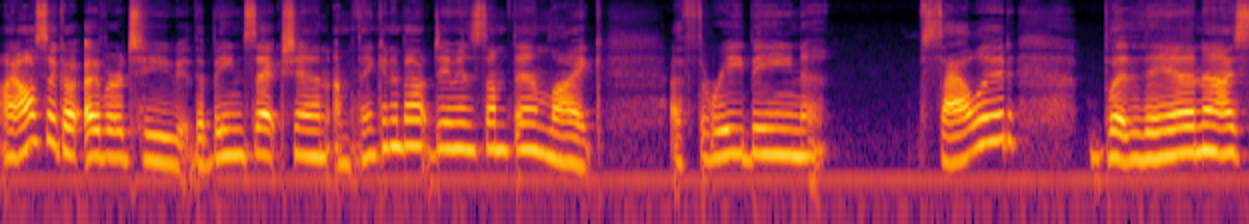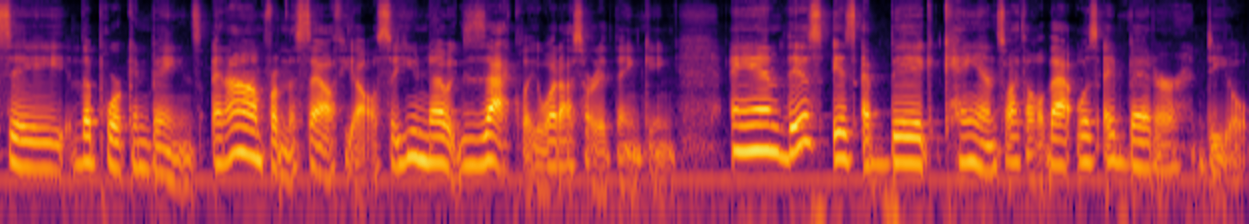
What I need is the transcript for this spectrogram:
I also go over to the bean section. I'm thinking about doing something like a three bean salad. But then I see the pork and beans, and I'm from the South, y'all, so you know exactly what I started thinking. And this is a big can, so I thought that was a better deal.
